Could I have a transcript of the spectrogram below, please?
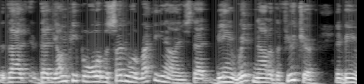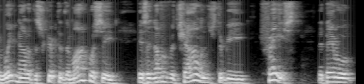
that that young people all of a sudden will recognize that being written out of the future and being written out of the script of democracy is enough of a challenge to be faced that they will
